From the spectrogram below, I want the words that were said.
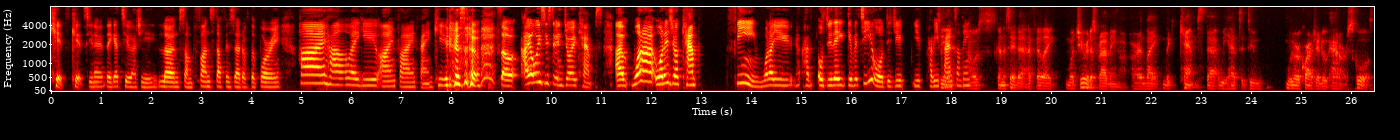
kids kids you know? They get to actually learn some fun stuff instead of the boring hi how are you? I'm fine thank you. So so i always used to enjoy camps. Um what are what is your camp theme? What are you have or do they give it to you or did you you have you planned yeah, something? I was gonna say that. I feel like what you were describing are like the camps that we had to do we were required to do at our schools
